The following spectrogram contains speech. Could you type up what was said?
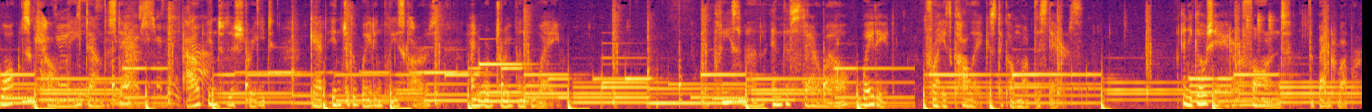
walked calmly down the out into the street, get into the waiting police cars, and were driven away. The policeman in the stairwell waited for his colleagues to come up the stairs. A negotiator found the bank robber.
